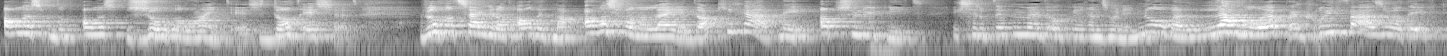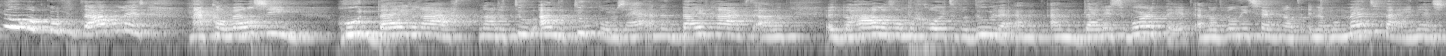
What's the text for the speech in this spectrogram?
alles, omdat alles zo aligned is. Dat is het. Wil dat zeggen dat altijd maar alles van een leien dakje gaat? Nee, absoluut niet. Ik zit op dit moment ook weer in zo'n enorme level-up en groeifase, wat even heel oncomfortabel is. Maar ik kan wel zien hoe het bijdraagt naar de toe, aan de toekomst. Hè? En het bijdraagt aan het behalen van mijn grotere doelen. En, that is worth it. En dat wil niet zeggen dat het in het moment fijn is.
